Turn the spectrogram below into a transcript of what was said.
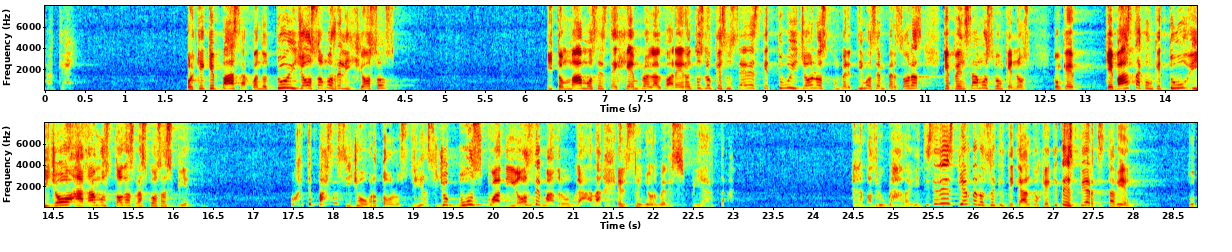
Aquel. Porque ¿qué pasa? Cuando tú y yo somos religiosos y tomamos este ejemplo del alfarero, entonces lo que sucede es que tú y yo nos convertimos en personas que pensamos con que nos, con que, que basta con que tú y yo hagamos todas las cosas bien. ¿Qué te pasa si yo oro todos los días? Si yo busco a Dios de madrugada, el Señor me despierta. En la madrugada. Y si te despierta, no estoy criticando, ¿ok? Que te despiertes, está bien. Tú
